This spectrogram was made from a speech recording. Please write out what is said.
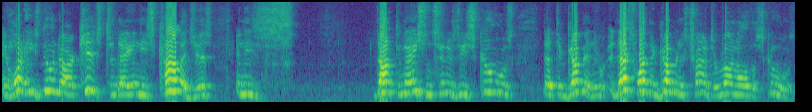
And what he's doing to our kids today in these colleges, in these doctrination centers, these schools, that the government, that's why the government is trying to run all the schools.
